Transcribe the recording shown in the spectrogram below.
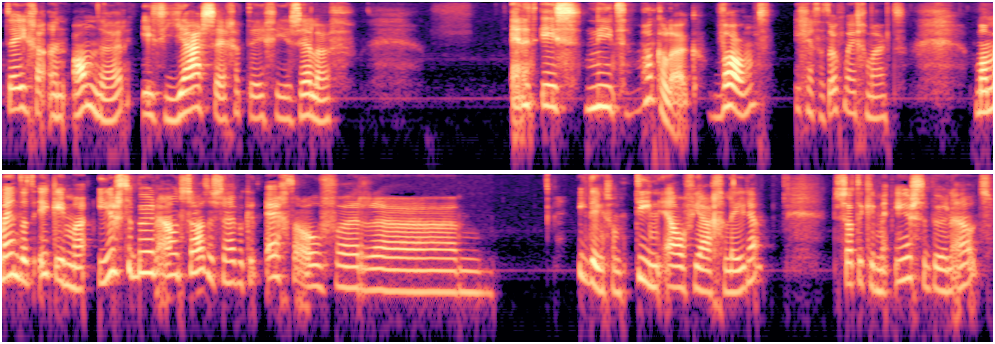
tegen een ander is ja zeggen tegen jezelf. En het is niet makkelijk, want ik heb dat ook meegemaakt. Op het moment dat ik in mijn eerste burn-out zat, dus daar heb ik het echt over, uh, ik denk zo'n 10, 11 jaar geleden. Dus zat ik in mijn eerste burn-out.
